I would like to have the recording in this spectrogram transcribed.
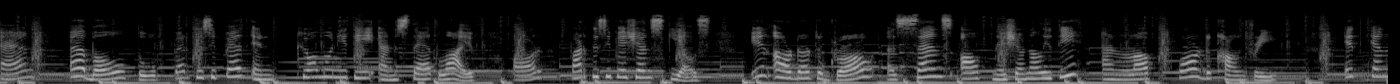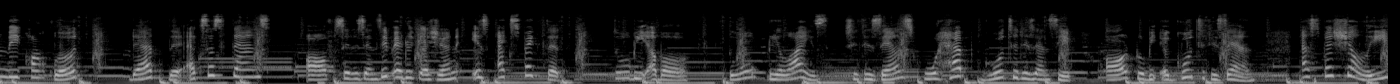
and able to participate in community and state life or participation skills in order to grow a sense of nationality and love for the country. It can be concluded that the existence of citizenship education is expected to be able to realize citizens who have good citizenship or to be a good citizen. Especially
